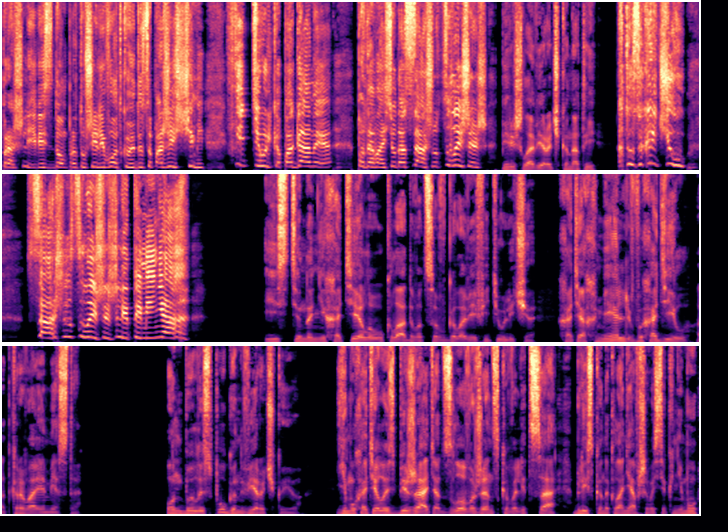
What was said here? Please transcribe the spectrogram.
Прошли весь дом, протушили водку и да сапожищами! Фитюлька поганая! Подавай сюда Сашу, слышишь?» Перешла Верочка на «ты». «А то закричу! Саша, слышишь ли ты меня?» Истина не хотела укладываться в голове Фитюлича, хотя хмель выходил, открывая место. Он был испуган Верочкою — Ему хотелось бежать от злого женского лица, близко наклонявшегося к нему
